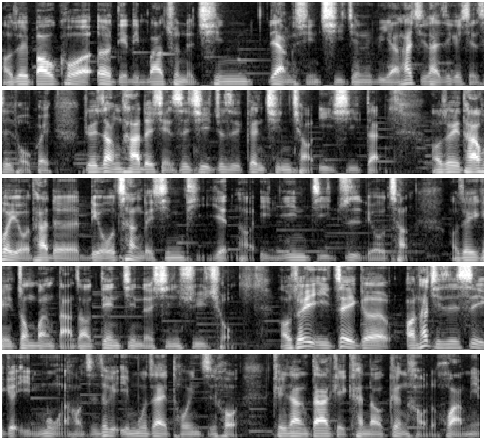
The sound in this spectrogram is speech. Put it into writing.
好，所以包括二点零八寸的轻量型旗舰的 VR，它其实还是一个显示头盔，就是让它的显示器就是更轻巧易携带。好，所以它会有它的流畅的新体验哈，影音极致流畅。好，所以可以重磅打造电竞的新需求。好，所以以这个哦，它其实是一个荧幕了哈，只是这个荧幕在投影之后，可以让大家可以看到更好的画面。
